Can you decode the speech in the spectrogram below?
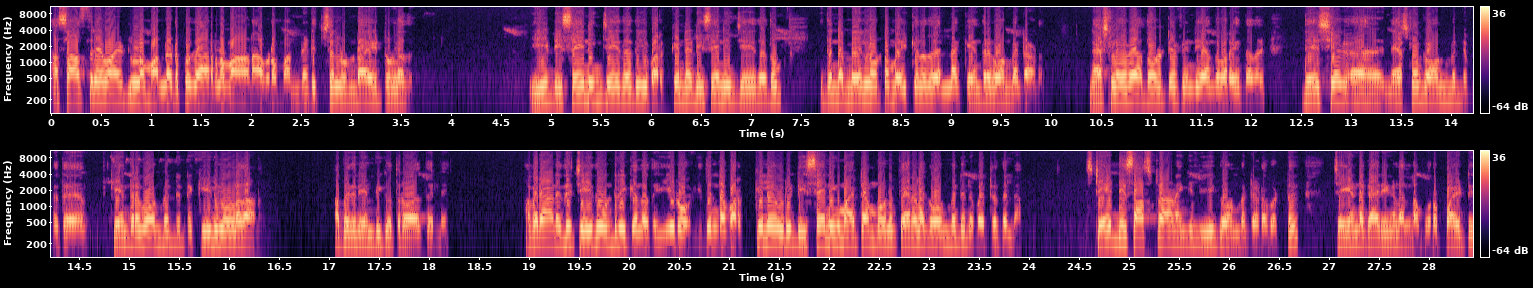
അശാസ്ത്രീയമായിട്ടുള്ള മണ്ണെടുപ്പ് കാരണമാണ് അവിടെ മണ്ണിടിച്ചൽ ഉണ്ടായിട്ടുള്ളത്. ഈ ഡിസൈനിങ് ചെയ്തത് ഈ വർക്കിന്റെ ഡിസൈനിങ് ചെയ്തതും ഇതിന്റെ മേൽനോട്ടം വഹിക്കുന്നതും എല്ലാം കേന്ദ്ര ഗവൺമെന്റ് ആണ്. National Highway Authority of India എന്ന് പറയുന്നത് ദേശീയ നാഷണൽ ഗവൺമെന്റ് കേന്ദ്ര ഗവൺമെന്റിന്റെ കീഴിലുള്ളതാണ്. അപ്പൊ ഇതിന് എം പിക്ക് ഉത്തരവാദിത്തമല്ലേ? അവരാണ് ഇത് ചെയ്തുകൊണ്ടിരിക്കുന്നത്. ഈ റോ ഇതിന്റെ വർക്കിലെ ഒരു ഡിസൈനിങ് മാറ്റാൻ പോലും കേരള ഗവൺമെന്റിന് പറ്റത്തില്ല. സ്റ്റേറ്റ് ഡിസാസ്റ്റർ ആണെങ്കിൽ ഈ ഗവൺമെന്റ് ഇടപെട്ട് ചെയ്യേണ്ട കാര്യങ്ങളെല്ലാം ഉറപ്പായിട്ട്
